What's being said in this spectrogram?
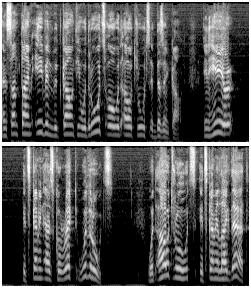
And sometimes even with counting with roots or without roots, it doesn't count. In here, it's coming as correct with roots. Without roots, it's coming like that.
